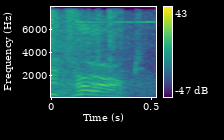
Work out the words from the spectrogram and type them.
confirmed!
